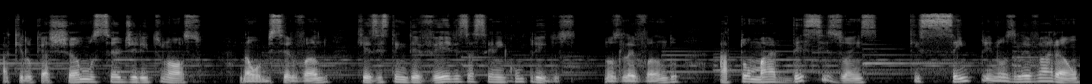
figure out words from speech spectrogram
aquilo que achamos ser direito nosso, não observando que existem deveres a serem cumpridos, nos levando a tomar decisões que sempre nos levarão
